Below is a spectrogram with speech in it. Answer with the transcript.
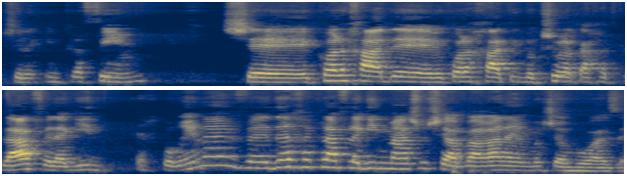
של, עם קלפים, שכל אחד אה, וכל אחת התבקשו לקחת קלף ולהגיד איך קוראים להם, ודרך הקלף להגיד משהו שעבר עליהם בשבוע הזה.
